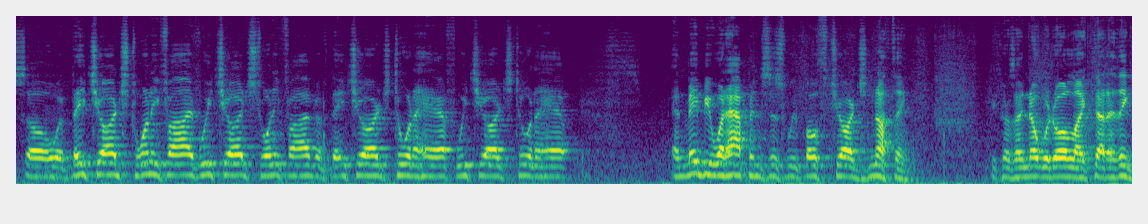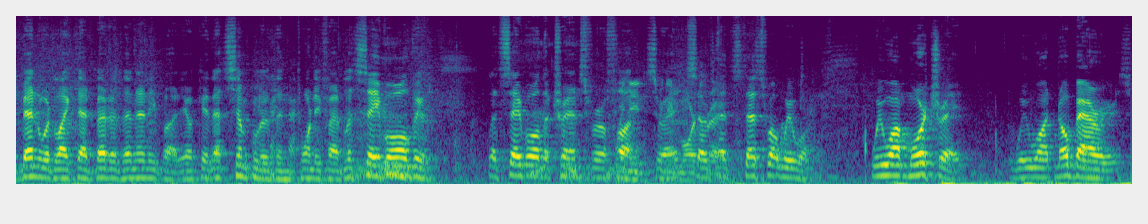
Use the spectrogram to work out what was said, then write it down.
So if they charge 25, we charge 25. If they charge two and a half, we charge two and a half. And maybe what happens is we both charge nothing. Because I know we'd all like that. I think Ben would like that better than anybody. Okay, that's simpler than 25. Let's save all the let's save all the transfer of funds, need right? so trade. that's that's what we want. We want more trade. We want no barriers.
